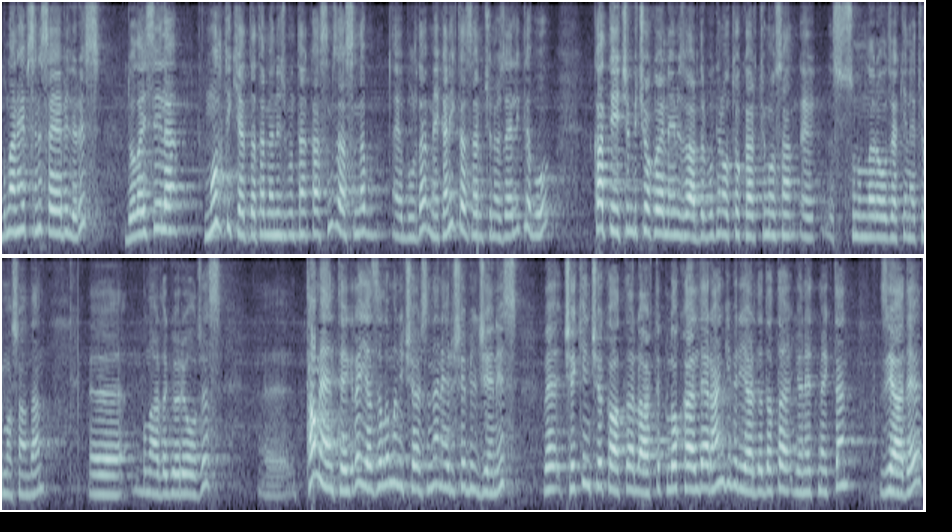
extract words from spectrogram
bunların hepsini sayabiliriz. Dolayısıyla Multicad Data Management'tan kastımız aslında e, burada mekanik tasarım için özellikle bu. CATIA için birçok örneğimiz vardır. Bugün Otokar, Tümosan e, sunumları olacak yine Tümosan'dan. E, bunları da görüyor olacağız. E, tam entegre yazılımın içerisinden erişebileceğiniz ve check-in check-out'larla artık lokalde herhangi bir yerde data yönetmekten ziyade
